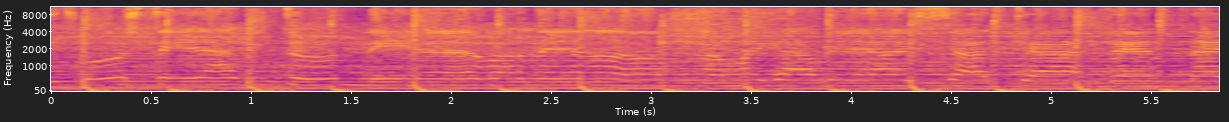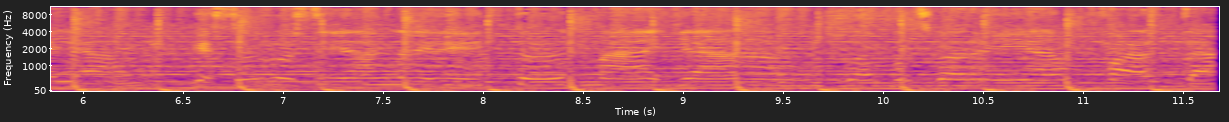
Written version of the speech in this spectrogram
Ikustia ditut nire barnean Amai gabea izatea den naia Gezur guztiak nahi ditut maian Gorputz gorrian falta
